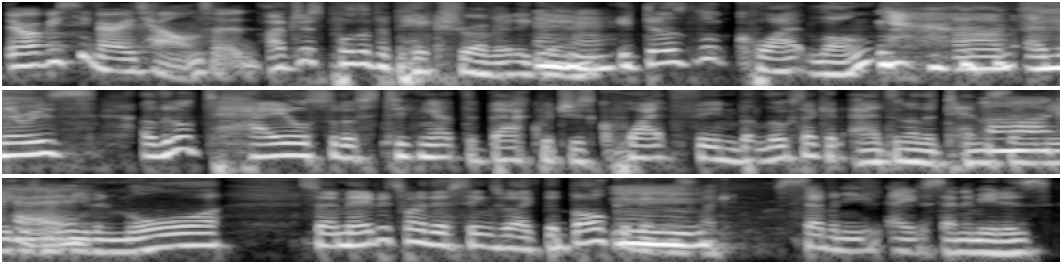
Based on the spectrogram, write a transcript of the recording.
They're obviously very talented. I've just pulled up a picture of it again. Mm-hmm. It does look quite long. um, and there is a little tail sort of sticking out the back, which is quite thin, but looks like it adds another 10 centimeters, Oh, okay. maybe even more. So maybe it's one of those things where like the bulk of it Mm. is like 78 centimeters,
